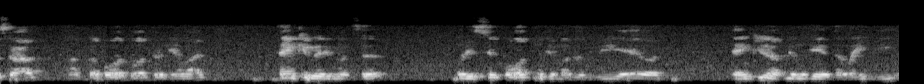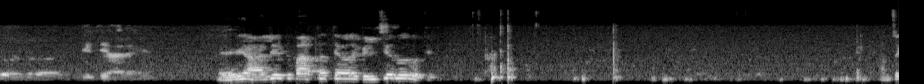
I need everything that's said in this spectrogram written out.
डॉक्टर साहब आपका बहुत बहुत धन्यवाद। Thank you very much sir और इससे बहुत मुझे मदद हुई है और थैंक यू आपने मुझे ये दवाई दी और देते आ रहे हैं। अरे आले तर भारतात त्यावेळेला व्हीलचेअरवर होते। आमचा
